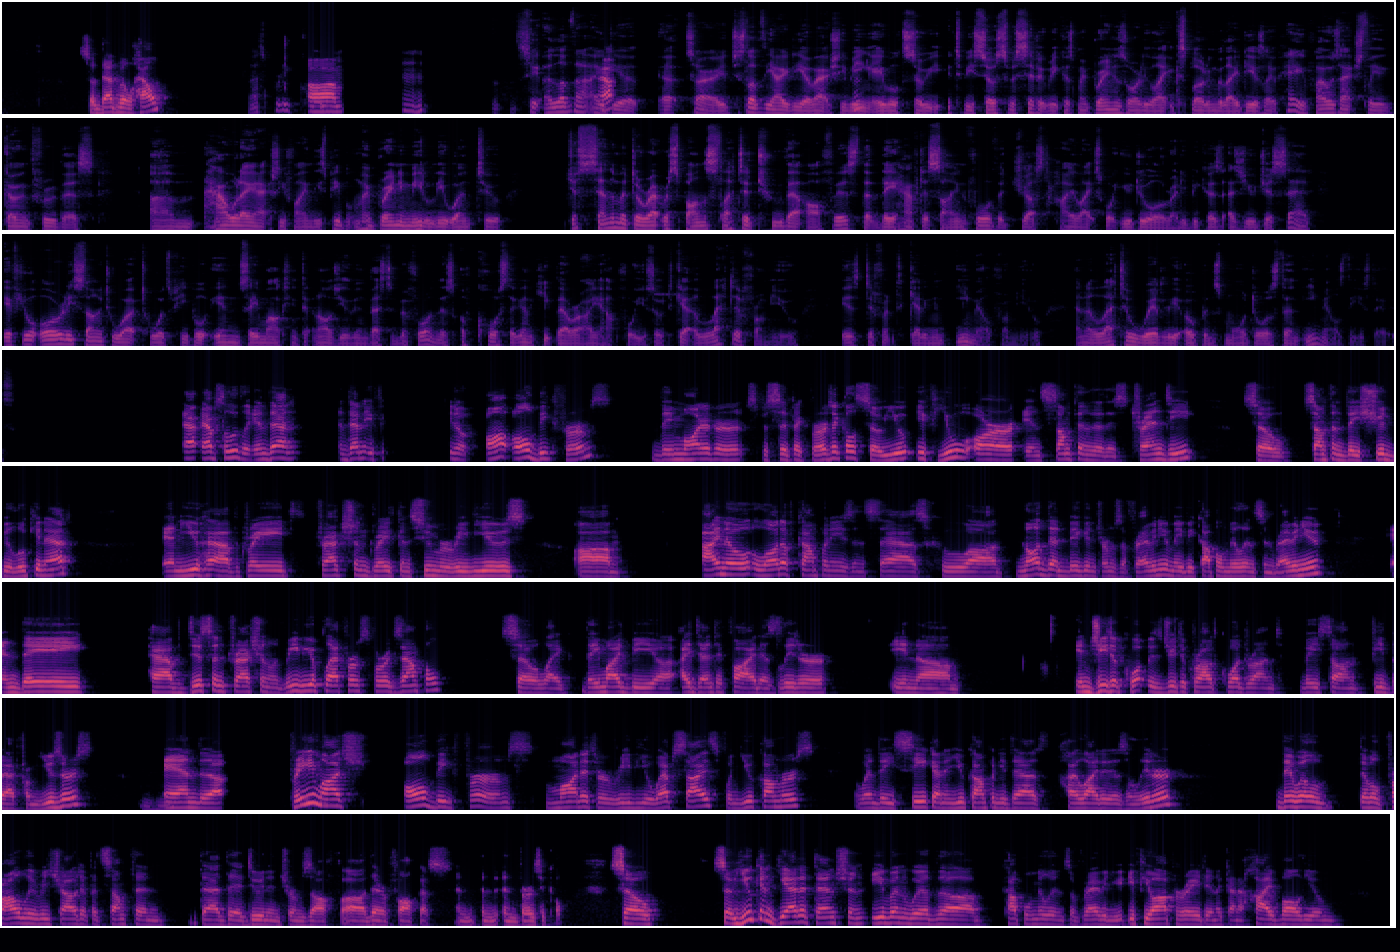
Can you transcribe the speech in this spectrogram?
so that will help. That's pretty cool. Um, mm-hmm. See, I love that idea. Uh, sorry, I just love the idea of actually being mm-hmm. able to so to be so specific because my brain is already like exploding with ideas. Like, hey, if I was actually going through this, um, how would I actually find these people? My brain immediately went to just send them a direct response letter to their office that they have to sign for that just highlights what you do already. Because as you just said, if you're already starting to work towards people in, say, marketing technology who've invested before in this, of course they're going to keep their eye out for you. So to get a letter from you is different to getting an email from you. And a letter weirdly opens more doors than emails these days. Absolutely. And then and then if you know all, all big firms they monitor specific verticals. So you if you are in something that is trendy, so something they should be looking at, and you have great traction, great consumer reviews. Um, I know a lot of companies in SaaS who are not that big in terms of revenue, maybe a couple millions in revenue, and they have decent traction on review platforms, for example. So, like, they might be uh, identified as leader in um, in G2, G2 Crowd Quadrant based on feedback from users, mm-hmm. and uh, pretty much all big firms monitor review websites for newcomers. When they see kind of new company that's highlighted as a leader they will they will probably reach out if it's something that they're doing in terms of uh, their focus and, and, and, vertical. So so you can get attention even with a couple millions of revenue if you operate in a kind of high volume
